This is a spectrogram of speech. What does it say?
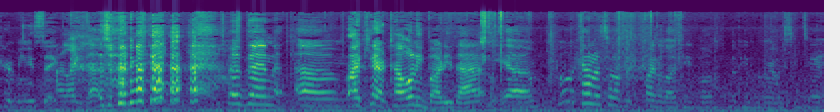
her music. I like that song. but then, um, I can't tell anybody that. yeah. Well, it kind of told quite a lot of people, the people who were listening to it.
